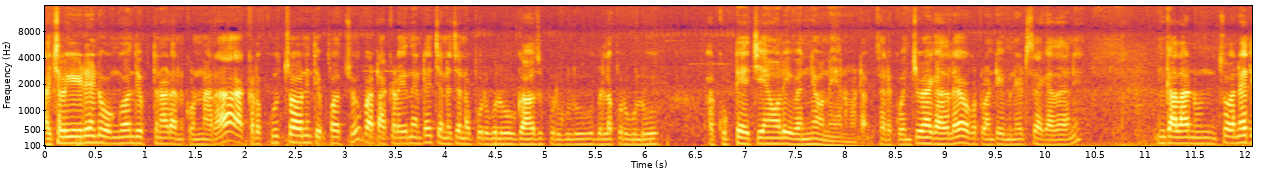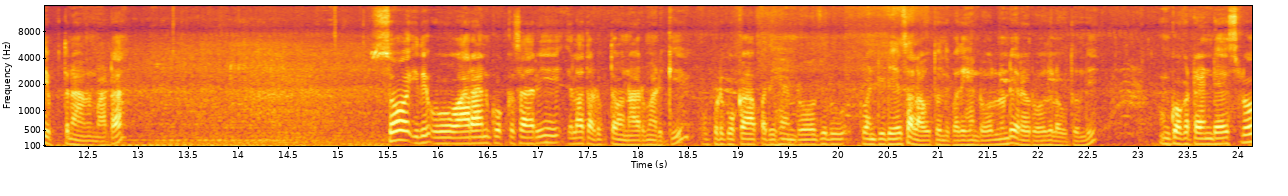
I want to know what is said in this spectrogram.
యాక్చువల్గా ఈడేంటి ఒంగోని తిప్పుతున్నాడు అనుకున్నారా? అక్కడ కూర్చోని తిప్పొచ్చు బట్ అక్కడ ఏంటంటే చిన్న చిన్న పురుగులు గాజు పురుగులు బిళ్ళ పురుగులు ఆ కుట్టే చేమలు ఇవన్నీ ఉన్నాయి అనమాట సరే కొంచెమే కదలే ఒక ట్వంటీ మినిట్సే కదా అని ఇంకా అలా నుంచోనే తిప్పుతున్నాను అనమాట సో ఇది ఓ వారానికి ఒక్కసారి ఇలా తడుపుతా ఉన్నారు నార్మల్కి ఇప్పటికి ఒక పదిహేను రోజులు ట్వంటీ డేస్ అలా అవుతుంది. పదిహేను రోజుల నుండి ఇరవై రోజులు అవుతుంది. ఇంకొక టెన్ డేస్లో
